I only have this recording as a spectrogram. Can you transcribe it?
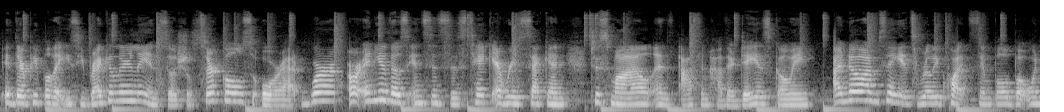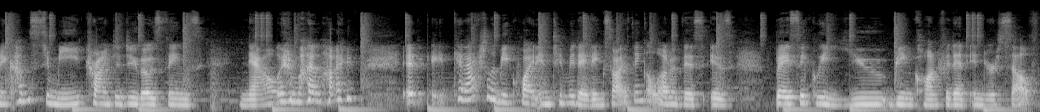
If they're people that you see regularly in social circles or at work, or any of those instances, take every second to smile and ask them how their day is going. I know I'm saying it's really quite simple, but when it comes to me trying to do those things now in my life, it, it can actually be quite intimidating. So I think a lot of this is basically you being confident in yourself.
